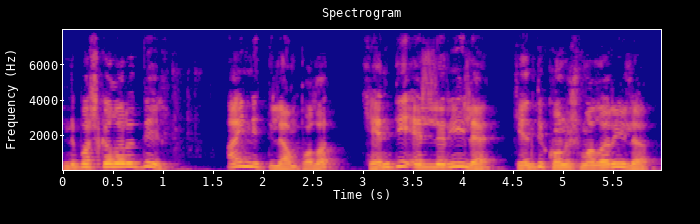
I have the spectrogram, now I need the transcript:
Şimdi başkaları değil. Aynı Dilan Polat kendi elleriyle, kendi konuşmalarıyla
